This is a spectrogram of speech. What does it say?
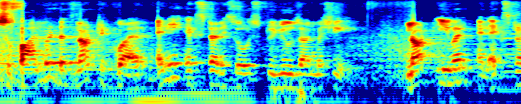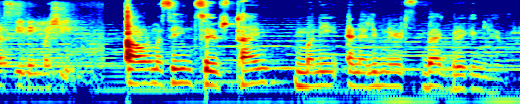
So farmer does not require any extra resource to use our machine, not even an extra seeding machine. Our machine saves time, money, and eliminates back-breaking labor.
